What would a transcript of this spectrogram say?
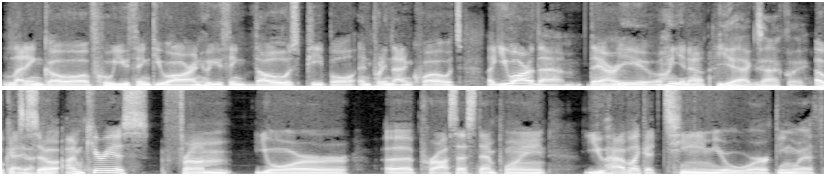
letting go of who you think you are and who you think those people and putting that in quotes like you are them they are you you know Yeah, exactly. Okay, Exactly. so I'm curious from your uh, process standpoint. You have like a team you're working with.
